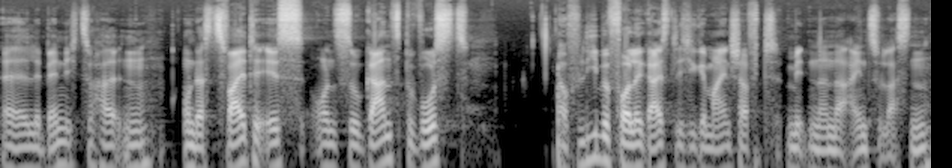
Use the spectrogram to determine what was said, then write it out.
äh, lebendig zu halten. Und das Zweite ist, uns so ganz bewusst auf liebevolle geistliche Gemeinschaft miteinander einzulassen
